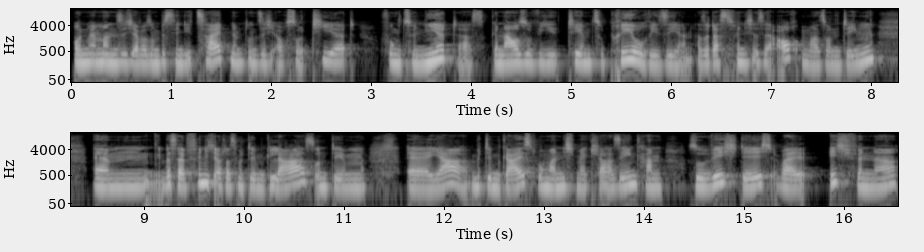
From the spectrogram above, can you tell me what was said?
Und wenn man sich aber so ein bisschen die Zeit nimmt und sich auch sortiert, funktioniert das. Genauso wie Themen zu priorisieren. Also das finde ich ist ja auch immer so ein Ding. Ähm, deshalb finde ich auch das mit dem Glas und dem, äh, ja, mit dem Geist, wo man nicht mehr klar sehen kann, so wichtig, weil ich finde,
